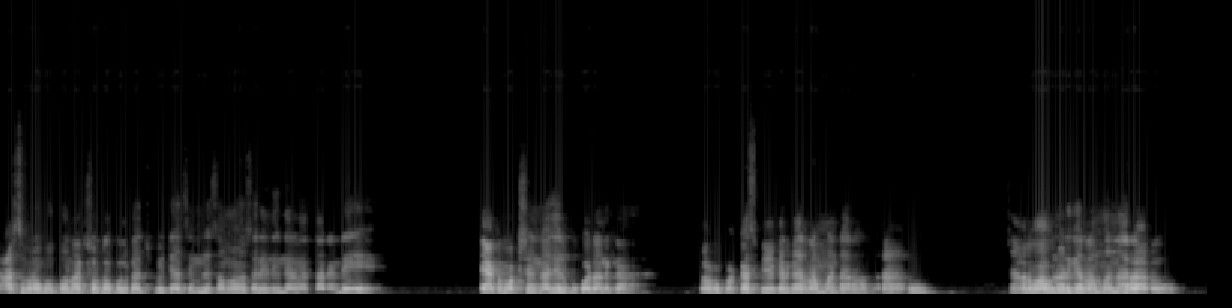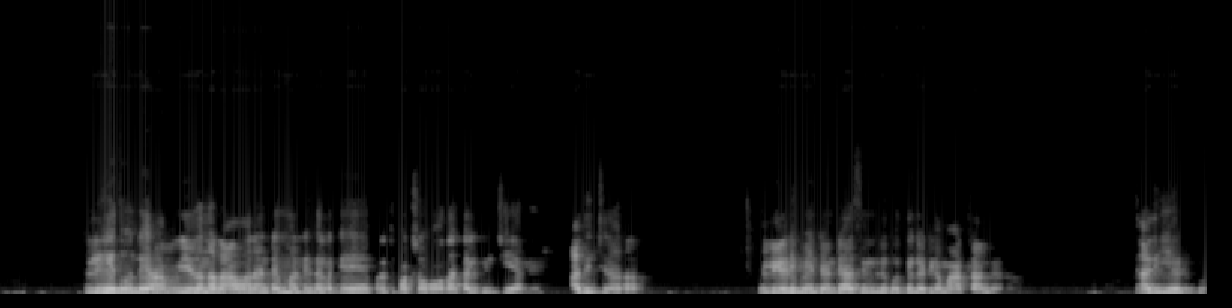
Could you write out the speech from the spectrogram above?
రాష్ట్ర ప్రభుత్వం లక్షల రూపాయలు ఖర్చు పెట్టి అసెంబ్లీ సమావేశాలు ఎందుకు నెరవేర్తారండి ఏకపక్షంగా జరుపుకోవడానిక? ఒక పక్క స్పీకర్ గారు రమ్మంటారు? రారు. చంద్రబాబు నాయుడు గారు రమ్మన్నా రారు లేదు అంటే ఏదన్నా రావాలంటే మళ్ళీ వీళ్ళకి ప్రతిపక్ష హోదా కల్పించేయాలి. అది ఇచ్చినా రారు వీళ్ళు ఏడుపు ఏంటంటే అసెంబ్లీకి వస్తే గట్టిగా మాట్లాడలేరు. అది ఏడుపు.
